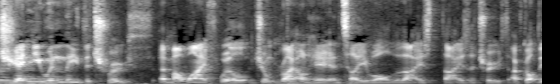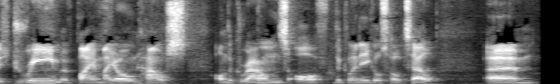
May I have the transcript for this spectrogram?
genuinely the truth. And my wife will jump right on here and tell you all that that is that is the truth. I've got this dream of buying my own house on the grounds of the Gleneagles Hotel, um,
